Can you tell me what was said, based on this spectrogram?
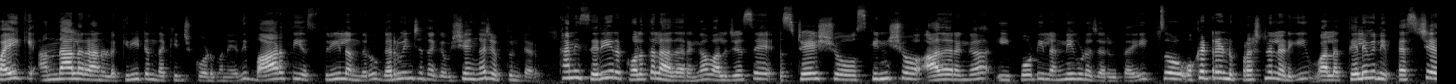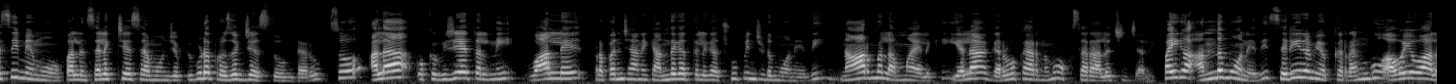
పైకి అందాల రాణుల కిరీటం దక్కించుకోవడం అనేది భారతీయ స్త్రీలందరూ గర్వించదగ్గ విషయంగా చెప్తుంటారు. కానీ శరీర కొలతల ఆధారంగా వాళ్ళు చేసే స్టేజ్ షో స్కిన్ షో ఆధారంగా ఈ పోటీలన్నీ కూడా జరుగుతాయి. సో ఒకటి రెండు ప్రశ్నలు అడిగి వాళ్ళ తెలివిని టెస్ట్ చేసి మేము వాళ్ళని సెలెక్ట్ చేశాము అని చెప్పి కూడా ప్రొజెక్ట్ చేస్తూ ఉంటారు. సో అలా ఒక విజేతల్ని వాళ్ళే ప్రపంచానికి అందగత్తెలుగా చూపించడము అనేది నార్మల్ అమ్మాయిలకి ఎలా గర్వకారణమో ఒకసారి ఆలోచించాలి. పైగా అందము అనేది శరీరం యొక్క రంగు అవయవాల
